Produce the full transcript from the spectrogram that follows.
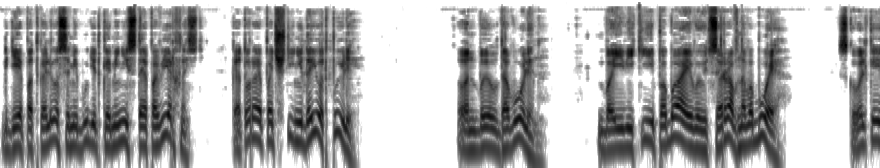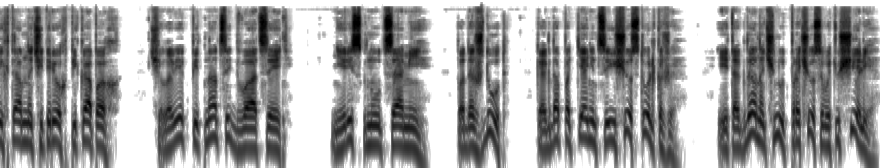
где под колесами будет каменистая поверхность, которая почти не дает пыли. Он был доволен. Боевики побаиваются равного боя. Сколько их там на четырех пикапах? Человек пятнадцать-двадцать. Не рискнут сами, подождут, когда подтянется еще столько же, и тогда начнут прочесывать ущелье.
